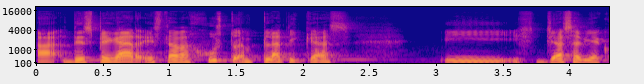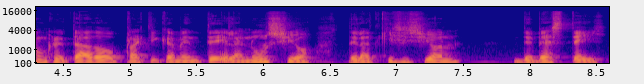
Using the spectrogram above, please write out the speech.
a Despegar estaba justo en pláticas y ya se había concretado prácticamente el anuncio de la adquisición de Best Day.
